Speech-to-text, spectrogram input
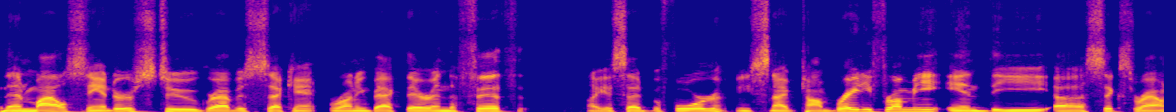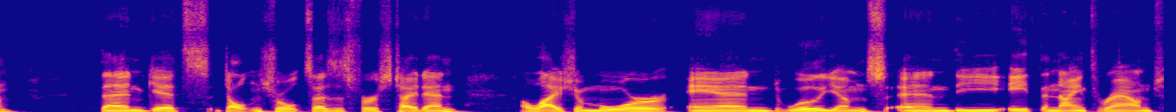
Then Miles Sanders to grab his second running back there in the fifth. Like I said before, he sniped Tom Brady from me in the uh, sixth round then gets Dalton Schultz as his first tight end, Elijah Moore and Williams and the eighth and ninth round.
